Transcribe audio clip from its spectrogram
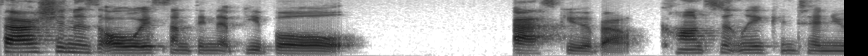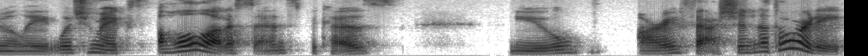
fashion is always something that people ask you about constantly, continually, which makes a whole lot of sense because you are a fashion authority.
